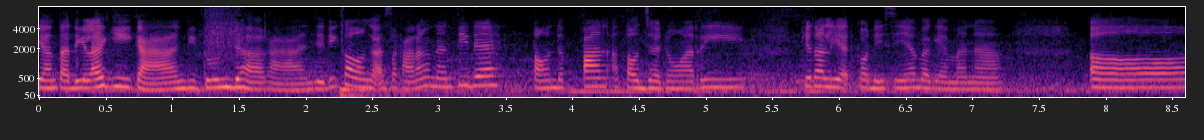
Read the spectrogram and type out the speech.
yang tadi lagi kan ditunda kan jadi kalau nggak sekarang nanti deh tahun depan atau Januari kita lihat kondisinya bagaimana Eh,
